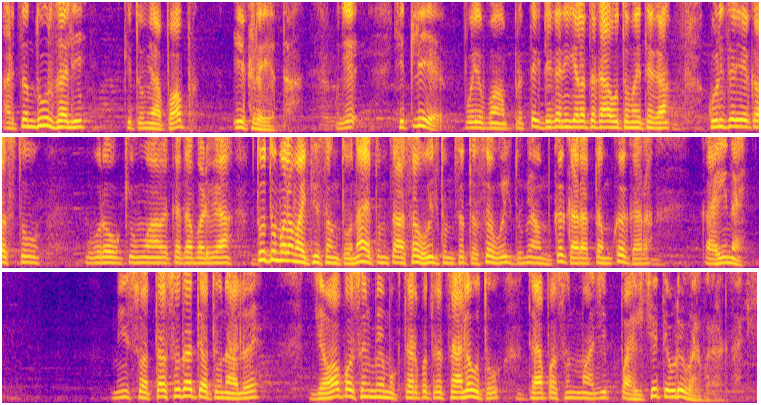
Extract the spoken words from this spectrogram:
अडचण दूर झाली की तुम्ही आपोआप इकडे येता. म्हणजे इथली आहे. पहिले प्रत्येक ठिकाणी गेला तर काय होतं माहिती आहे का? कोणीतरी एक असतो गुरव किंवा एखादा बडव्या तो तुम्हाला माहिती सांगतो नाही तुमचं असं होईल तुमचं तसं होईल तुम्ही अमकं करा तमकं करा. काही नाही. मी स्वतःसुद्धा त्यातून आलो आहे जेव्हापासून मी मुक्तारपत्र चालवतो त्यापासून माझी पाहिजे तेवढी भरभराट झाली.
